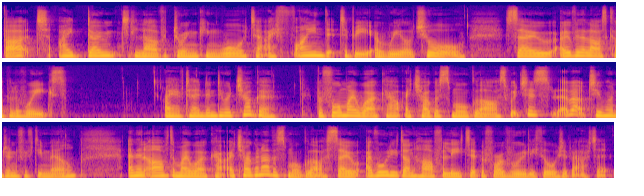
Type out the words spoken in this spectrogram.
But I don't love drinking water. I find it to be a real chore. So over the last couple of weeks, I have turned into a chugger. Before my workout, I chug a small glass, which is about 250 mil. And then after my workout, I chug another small glass. So I've already done half a litre before I've really thought about it.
